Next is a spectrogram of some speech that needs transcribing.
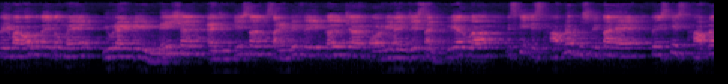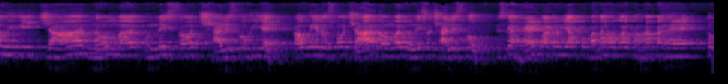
तो एक बार और बता देता हूँ मैं United Nation Education Scientific Culture Organisation clear हुआ? इसकी स्थापना पूछ लेता है तो इसकी स्थापना हुई थी 4 नवंबर 1946 को हुई है। कब हुई है दोस्तों? 4 नवंबर 1946 को। इसका हेड क्वार्टर भी आपको पता होगा कहाँ पर है? तो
